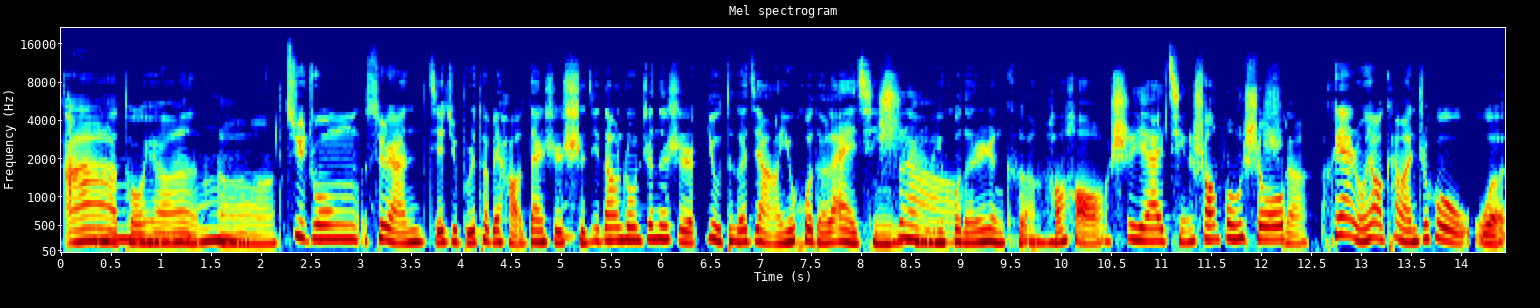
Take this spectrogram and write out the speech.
啊，投降，嗯，嗯，剧中虽然结局不是特别好，但是实际当中真的是又得奖，又获得了爱情，是啊，又获得了认可，好好，事业爱情双丰收。是的，《黑暗荣耀》看完之后，我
